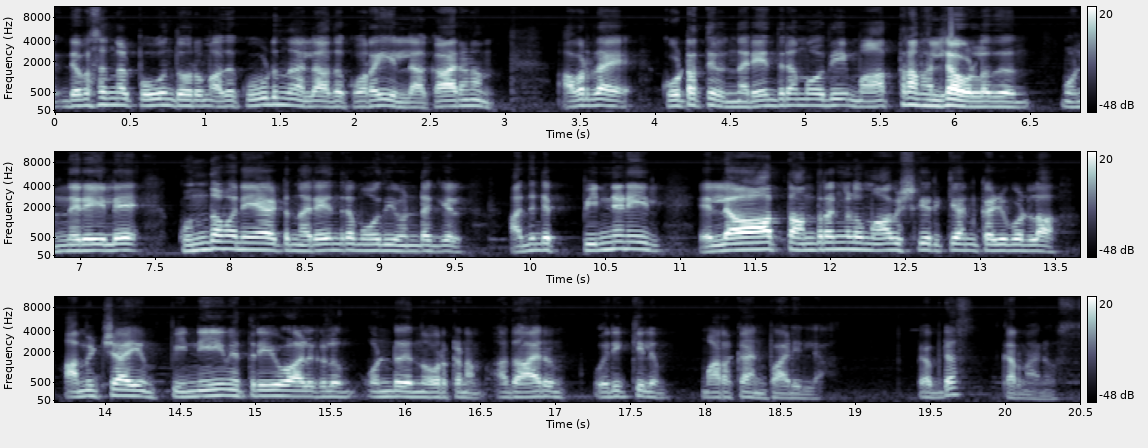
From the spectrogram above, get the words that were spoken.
ദിവസങ്ങൾ പോകും തോറും അത് കൂടുന്നതല്ല അത് കുറയില്ല. കാരണം അവരുടെ കൂട്ടത്തിൽ നരേന്ദ്രമോദി മാത്രമല്ല ഉള്ളത്. മുൻനിരയിലെ കുന്തമനയായിട്ട് നരേന്ദ്രമോദി ഉണ്ടെങ്കിൽ അതിന്റെ പിന്നണിയിൽ എല്ലാ തന്ത്രങ്ങളും ആവിഷ്കരിക്കാൻ കഴിവുള്ള അമിത്ഷായും പിന്നെയും എത്രയോ ആളുകളും ഉണ്ട് എന്ന് ഓർക്കണം. അതാരും ഒരിക്കലും മറക്കാൻ പാടില്ല. വെബ് ഡെസ്ക് കർമാനോസ്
